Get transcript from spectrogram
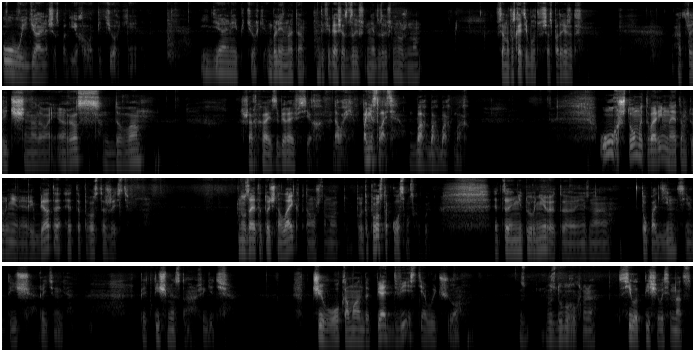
О, идеально сейчас подъехала. Пятерки. Идеальные пятерки. Блин, ну это дофига. Сейчас взрыв. Нет, взрыв не нужен, но... Все, ну пускай Тибурт сейчас подрежет. Отлично, давай. Раз, два. Шархай, забирай всех. Давай, понеслась. Бах, бах, бах, бах. Ух, что мы творим на этом турнире. Ребята, это просто жесть. Ну, за это точно лайк, потому что, ну, это, это просто космос какой-то. Это не турнир, это, я не знаю, топ-1, 7 тысяч рейтинги. 5 тысяч места, офигеть. Чего, команда? 5200? Вы чё? Вы с дуба рухнули. Сила 1018.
